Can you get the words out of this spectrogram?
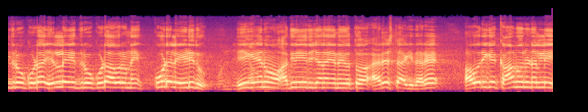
ಇದ್ದರೂ ಕೂಡ, ಎಲ್ಲೇ ಇದ್ದರೂ ಕೂಡ ಅವರನ್ನು ಕೂಡಲೇ ಹಿಡಿದು, ಈಗೇನು ಹದಿನೈದು ಜನ ಏನು ಇವತ್ತು ಅರೆಸ್ಟ್ ಆಗಿದ್ದಾರೆ ಅವರಿಗೆ ಕಾನೂನಿನಲ್ಲಿ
